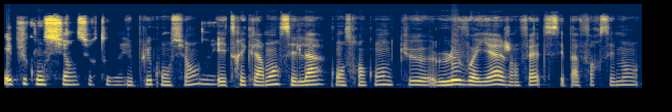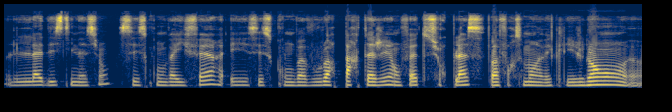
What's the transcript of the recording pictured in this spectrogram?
et plus conscient surtout. ouais. et plus conscient. Oui. Et très clairement, c'est là qu'on se rend compte que le voyage, en fait, c'est pas forcément la destination, c'est ce qu'on va y faire et c'est ce qu'on va vouloir partager en fait sur place, pas forcément avec les gens gens, euh,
